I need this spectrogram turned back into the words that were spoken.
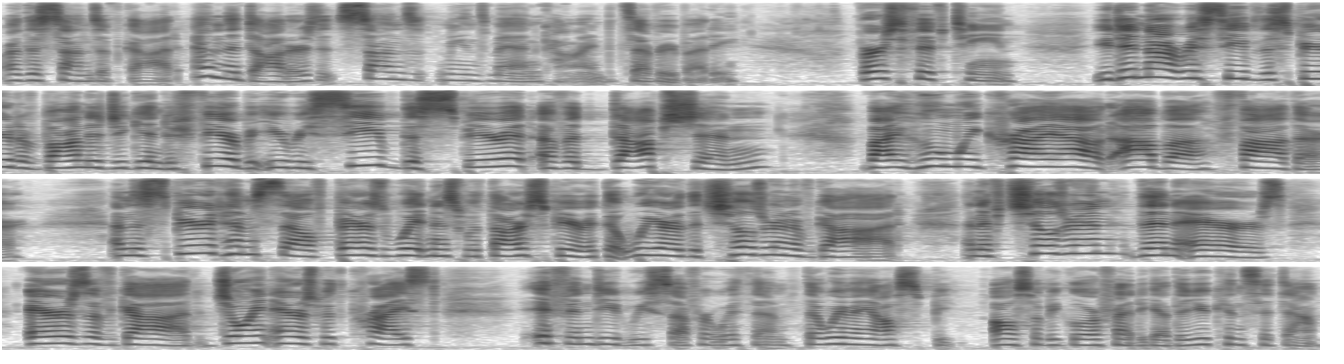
are the sons of God and the daughters. It's sons means mankind, it's everybody. Verse 15 You did not receive the spirit of bondage again to fear, but you received the spirit of adoption by whom we cry out, Abba, Father. And the Spirit Himself bears witness with our spirit that we are the children of God. And if children, then heirs, heirs of God, joint heirs with Christ, if indeed we suffer with Him, that we may also be, also be glorified together. You can sit down.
